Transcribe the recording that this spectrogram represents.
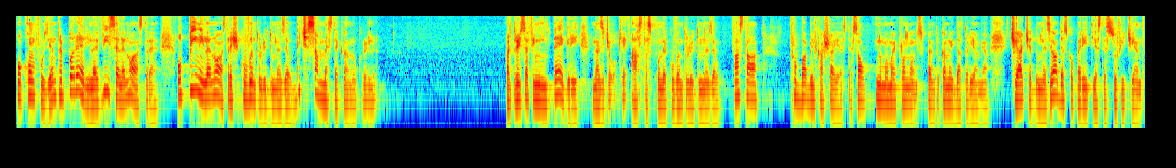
o confuzie între părerile, visele noastre, opiniile noastre și cuvântul lui Dumnezeu? De ce să amestecăm lucrurile? Ar trebui să fim integri în a zice, ok, asta spune cuvântul lui Dumnezeu. Asta probabil că așa este. Sau nu mă mai pronunț, pentru că nu-i datoria mea. Ceea ce Dumnezeu a descoperit este suficient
